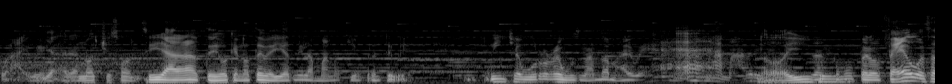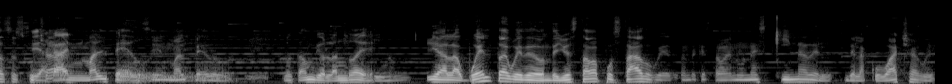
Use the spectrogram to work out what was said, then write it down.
por ahí, güey. Ya era noche son. Sí, ya te digo que no te veías ni la mano aquí enfrente, güey. Pinche burro rebuznando a madre, güey. Ah, madre. Ay, güey. como, pero feo, o sea, se Sí, escucha. acá en mal pedo. Sí, en mal pedo, güey. Lo estaban violando a él, ¿no? Y a la vuelta, güey, de donde yo estaba apostado, güey. Se cuenta que estaba en una esquina del- de la covacha, güey.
